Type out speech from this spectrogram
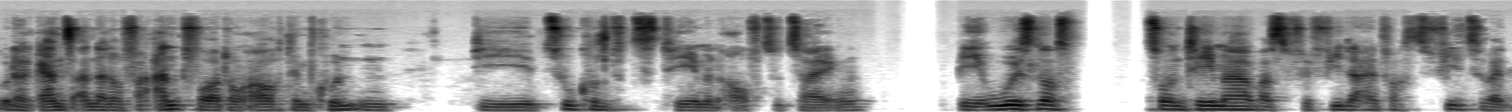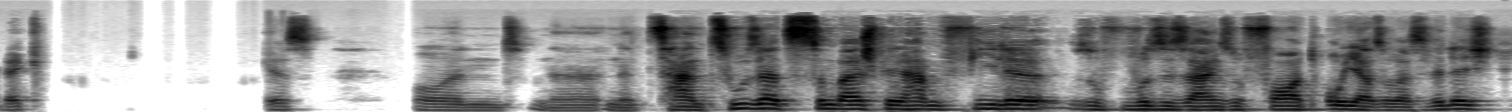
oder ganz andere Verantwortung auch dem Kunden, die Zukunftsthemen aufzuzeigen. BU ist noch so ein Thema, was für viele einfach viel zu weit weg ist. Und eine, eine Zahnzusatz zum Beispiel haben viele, so, wo sie sagen sofort, oh ja, sowas will ich.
